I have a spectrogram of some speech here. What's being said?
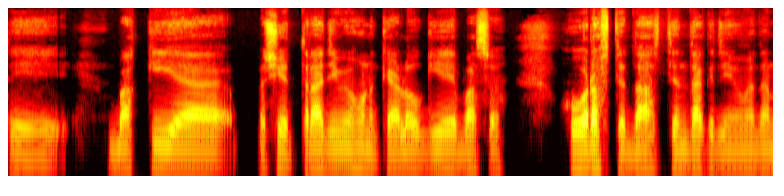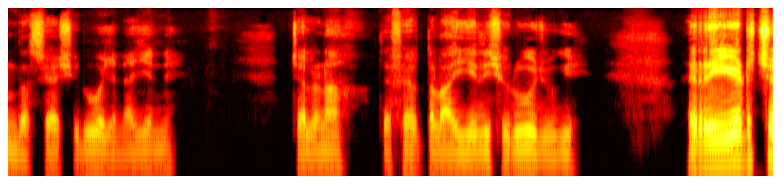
ਤੇ ਬਾਕੀ ਆ ਪਛੇਤਰਾ ਜਿਵੇਂ ਹੁਣ ਕਹਿ ਲਓ ਕਿ ਇਹ ਬਸ ਹੋਰ ਹਫ਼ਤੇ 10 ਦਿਨ ਤੱਕ ਜਿਵੇਂ ਮੈਂ ਤੁਹਾਨੂੰ ਦੱਸਿਆ ਸ਼ੁਰੂ ਹੋ ਜਾਣਾ ਜੀ ਇਹਨੇ। ਚੱਲਣਾ ਤੇ ਫਿਰ ਤੜਾਈ ਇਹਦੀ ਸ਼ੁਰੂ ਹੋ ਜੂਗੀ। ਰੇਟ 'ਚ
